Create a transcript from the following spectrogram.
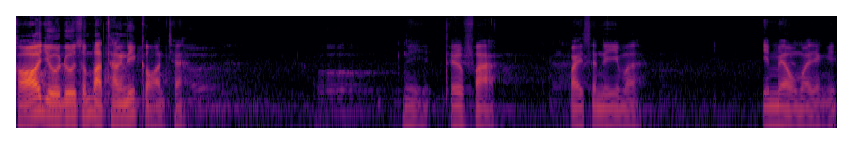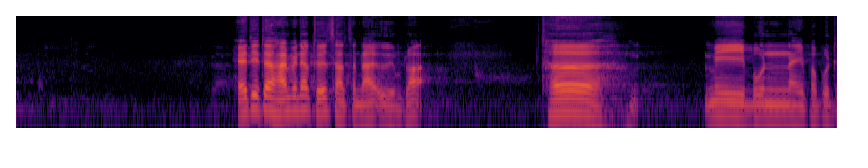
ขออยู่ดูสมบัติทางนี้ก่อนจ้ะนี่เธอฝากไปรษณีย์มา อีเมลมาอย่างนี้ เหตุที่เธอหันไปนับถือศาสนาอื่น เพราะเธอมีบุญในพระพุทธ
